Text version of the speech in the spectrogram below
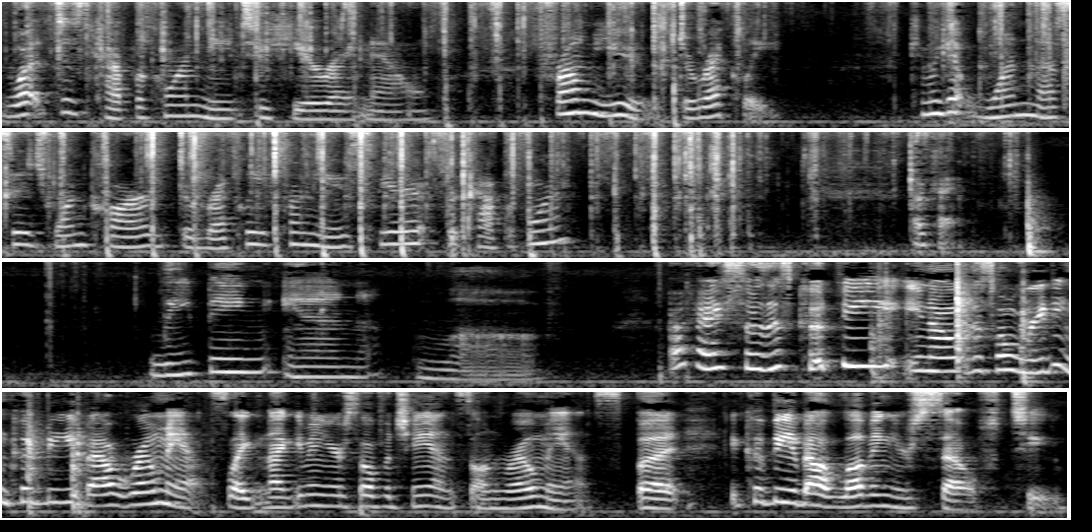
What does Capricorn need to hear right now from you directly? Can we get one message, one card directly from you, Spirit, for Capricorn? Okay. Leaping in love. Okay, so this could be, you know, this whole reading could be about romance, like not giving yourself a chance on romance, but it could be about loving yourself too.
